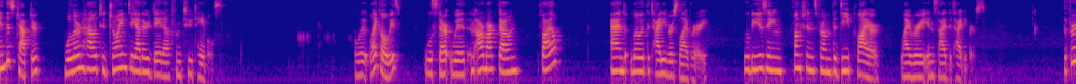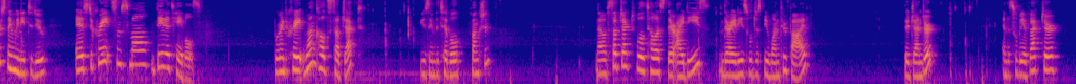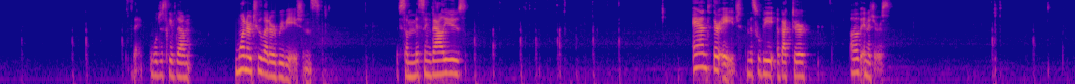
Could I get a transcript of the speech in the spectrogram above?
In this chapter, we'll learn how to join together data from two tables. Like always, we'll start with an R Markdown file and load the tidyverse library. We'll be using functions from the dplyr library inside the tidyverse. The first thing we need to do is to create some small data tables. We're going to create one called subject, using the tibble function. Now a subject will tell us their IDs. Their IDs will just be 1 through 5. Their gender, and this will be a vector. We'll just give them one or two letter abbreviations. Some missing values. And their age, and this will be a vector of integers.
